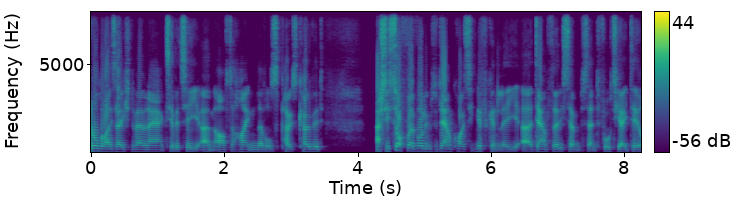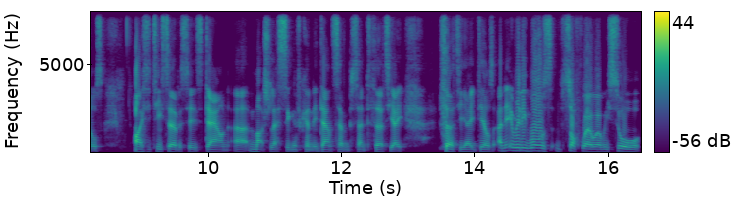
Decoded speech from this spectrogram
normalisation of M&A activity um, after heightened levels post-COVID. Actually, software volumes were down quite significantly, uh, down 37% to 48 deals. ICT services down uh, much less significantly, down 7% to 38, 38 deals. And it really was software where we saw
